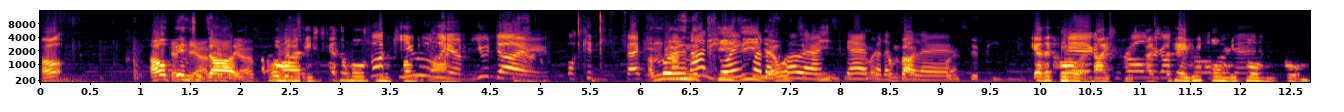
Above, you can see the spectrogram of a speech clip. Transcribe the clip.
Oh, I hope Get the Into app, get dies. the app. I hope Into- Nice. Get the horse Fuck you. Liam. You die. Fucking faggot. I'm not I'm in the PD. going for the I want crawler, to I'm scared for the come crawler. before I see a PD. Get the crawler. Okay, Nice, nice, crawler, nice. got Okay, the reform, crawler reform,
